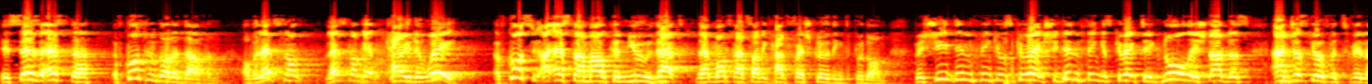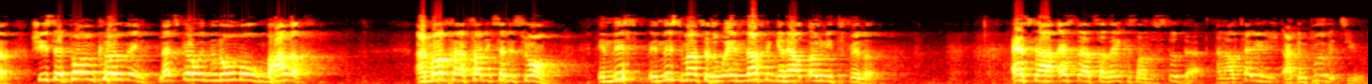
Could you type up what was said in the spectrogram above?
It says Esther, of course we've got a daven. Oh, but let's not, let's not get carried away. Of course, Esther Malka knew that, that Mordechai Tzadik had fresh clothing to put on. But she didn't think it was correct. She didn't think it's correct to ignore the Ishtadlus and just go for tefillah. She said, put on clothing. Let's go with the normal mahalach. And Mordechai Tzadik said it's wrong. In this, in this matter, the way nothing can help, only tefillah. Esther, Esther Tzadikis understood that. And I'll tell you, I can prove it to you.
